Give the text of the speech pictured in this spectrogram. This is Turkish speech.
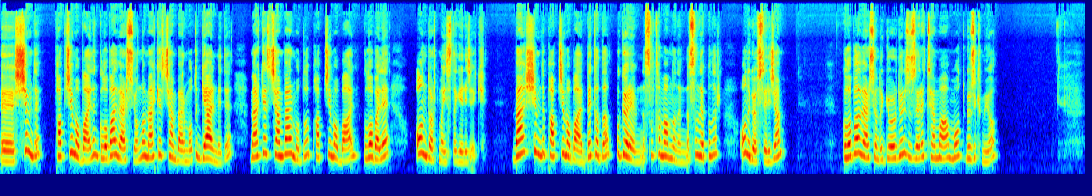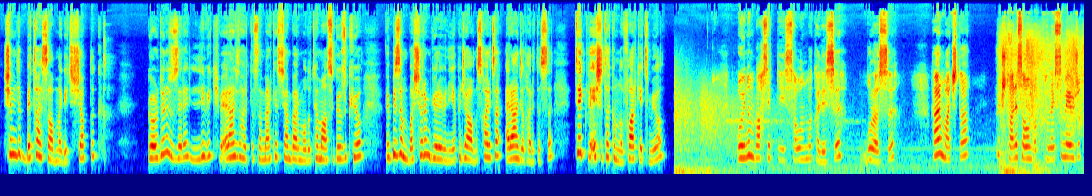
Ee, şimdi PUBG Mobile'ın global versiyonuna merkez çember modu gelmedi. Merkez çember modu PUBG Mobile Global'e 14 Mayıs'ta gelecek. Ben şimdi PUBG Mobile Beta'da bu görev nasıl tamamlanır, nasıl yapılır onu göstereceğim. Global versiyonda gördüğünüz üzere tema mod gözükmüyor. Şimdi beta hesabıma geçiş yaptık. Gördüğünüz üzere Livik ve Erencil haritasında merkez çember modu teması gözüküyor. Ve bizim başarım görevini yapacağımız harita Erencil haritası. Tekli eşli takımlı fark etmiyor. Oyunun bahsettiği savunma kalesi burası. Her maçta 3 tane savunma kalesi mevcut.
